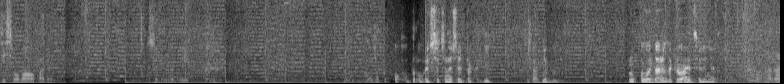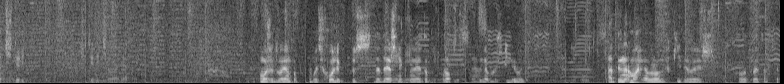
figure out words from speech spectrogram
Здесь его мало падает. Особенно на двоих. Можно попробовать, кстати, начать проходить. Чё? Не будет. Групповой даже закрывается или нет? Да на 4... 4 человека. Может вдвоем попробовать холик плюс ДДшник, но это не получится. наверное, выкидывать. Не получится. А ты нормально урон вкидываешь. Вот в этом все.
